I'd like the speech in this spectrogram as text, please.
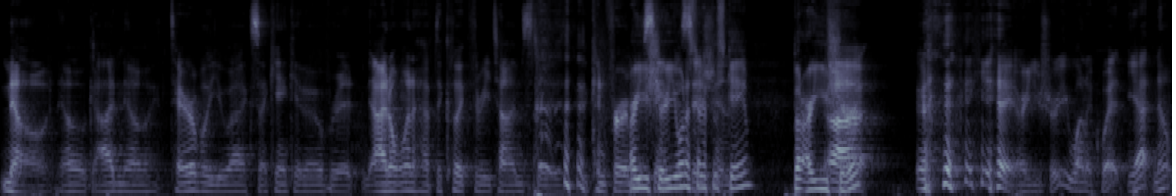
No, no, God, no. Terrible UX. I can't get over it. I don't want to have to click three times to confirm. are you sure you want to start this game? But are you sure? Uh, yeah. Are you sure you want to quit? Yeah. No.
